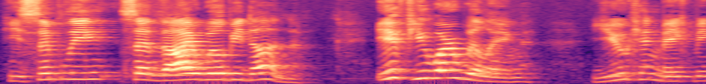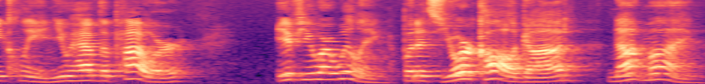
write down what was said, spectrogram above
He simply said, Thy will be done. If you are willing, you can make me clean. You have the power if you are willing. But it's your call, God, not mine.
